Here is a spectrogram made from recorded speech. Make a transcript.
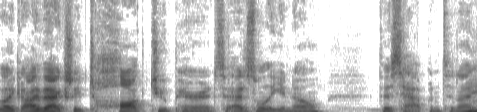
like I've actually talked to parents. I just want to let you know this happened tonight.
